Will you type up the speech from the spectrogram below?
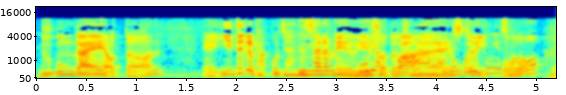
누군가의 어떤 예, 이득을 받고자 하는 사람에 의해서도 당할 수도 걸 있고. 음.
